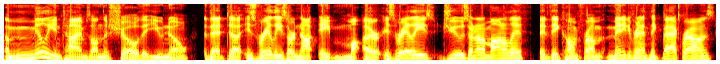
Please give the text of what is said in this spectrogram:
a million times on the show that you know that uh, Israelis are not a mo- Israelis Jews are not a monolith. They come from many different ethnic backgrounds:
